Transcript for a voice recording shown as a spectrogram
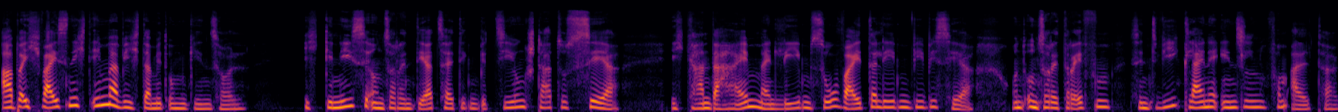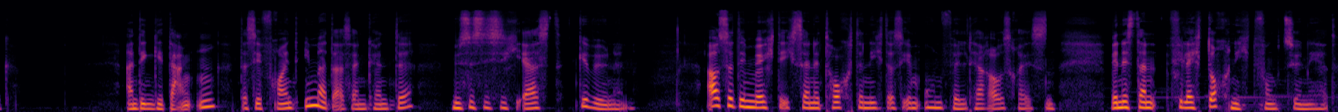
Aber ich weiß nicht immer, wie ich damit umgehen soll. Ich genieße unseren derzeitigen Beziehungsstatus sehr, Ich kann daheim mein Leben so weiterleben wie bisher und unsere Treffen sind wie kleine Inseln vom Alltag. An den Gedanken, dass Ihr Freund immer da sein könnte, müsse sie sich erst gewöhnen. Außerdem möchte ich seine Tochter nicht aus ihrem Umfeld herausreißen, wenn es dann vielleicht doch nicht funktioniert.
